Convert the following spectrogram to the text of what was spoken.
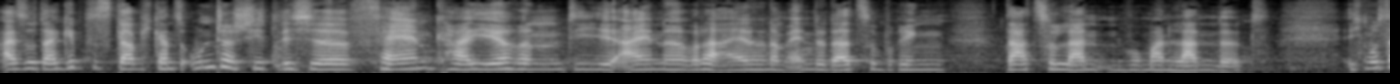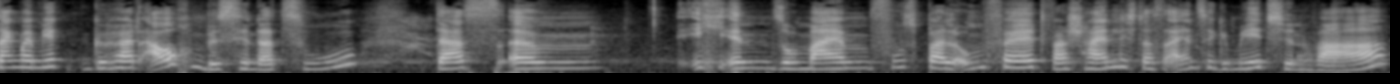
Also da gibt es, glaube ich, ganz unterschiedliche Fankarrieren, die eine oder einen am Ende dazu bringen, da zu landen, wo man landet. Ich muss sagen, bei mir gehört auch ein bisschen dazu, dass ähm, ich in so meinem Fußballumfeld wahrscheinlich das einzige Mädchen war.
